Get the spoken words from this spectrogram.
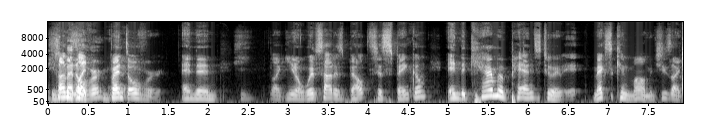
He's son's bent like over? bent over, and then he like you know whips out his belt to spank him, and the camera pans to a Mexican mom, and she's like,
